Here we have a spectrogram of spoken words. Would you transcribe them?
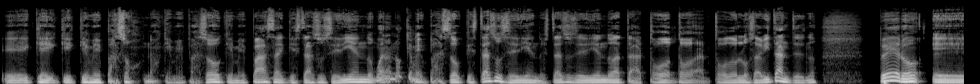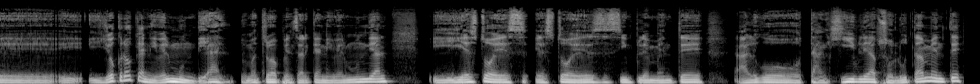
eh, que, que, me pasó, no, que me pasó, que me pasa, que está sucediendo. Bueno, no que me pasó, que está sucediendo, está sucediendo a, todo, todos los habitantes, ¿no? Pero, eh, y, yo creo que a nivel mundial, yo me atrevo a pensar que a nivel mundial, y esto es, esto es simplemente algo tangible absolutamente,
